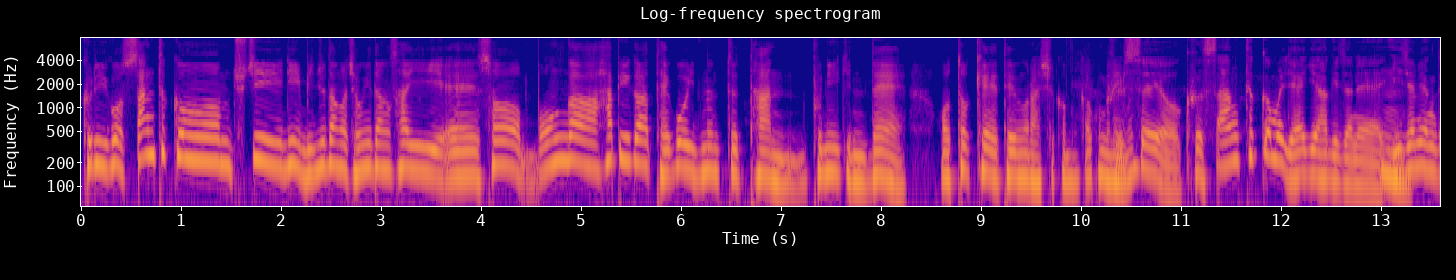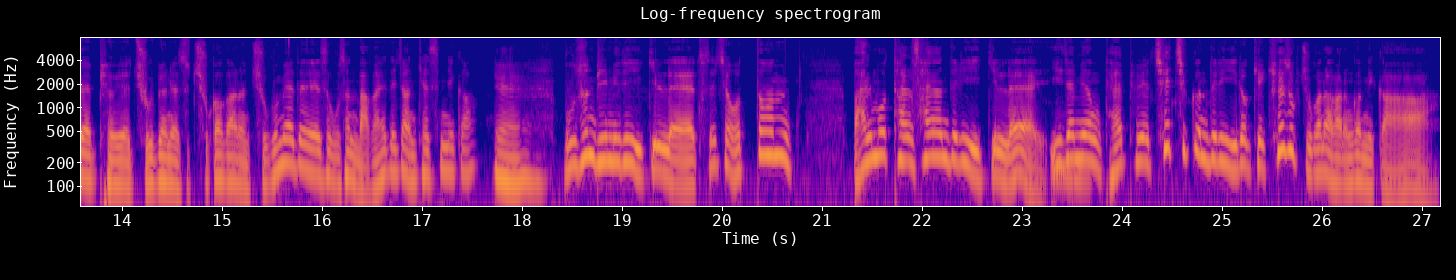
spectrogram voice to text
그리고 쌍특검 추진이 민주당과 정의당 사이에서 뭔가 합의가 되고 있는 듯한 분위기인데 어떻게 대응을 하실 겁니까, 국민의힘은? 글쎄요. 그 쌍특검을 얘기하기 전에 음. 이재명 대표의 주변에서 죽어가는 죽음에 대해서 우선 막아야 되지 않겠습니까? 예. 무슨 비밀이 있길래 도대체 어떤 말 못할 사연들이 있길래 이재명 대표의 최측근들이 이렇게 계속 죽어나가는 겁니까?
